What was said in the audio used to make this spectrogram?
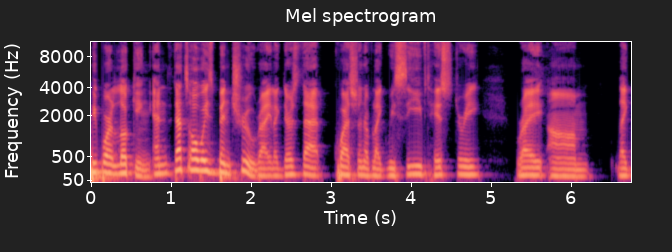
people are looking, and that's always been true, right? Like there's that question of like received history, right? Um, like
